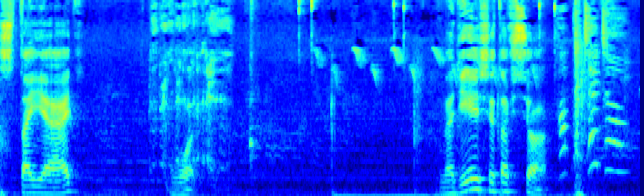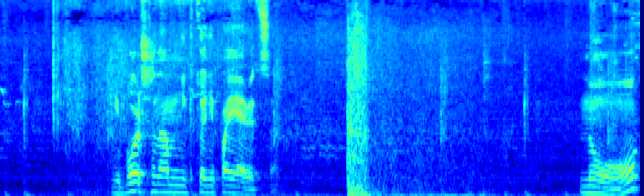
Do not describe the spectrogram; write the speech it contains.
Стоять. Вот. Надеюсь, это все. И больше нам никто не появится. Ну?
